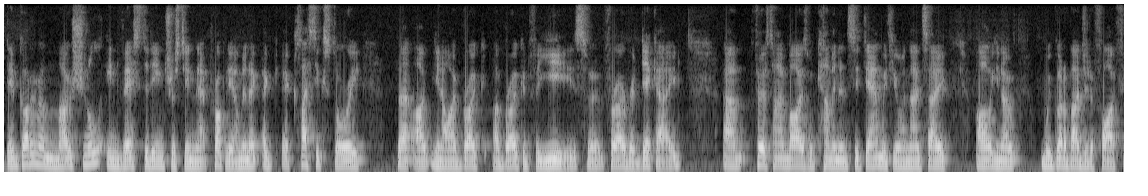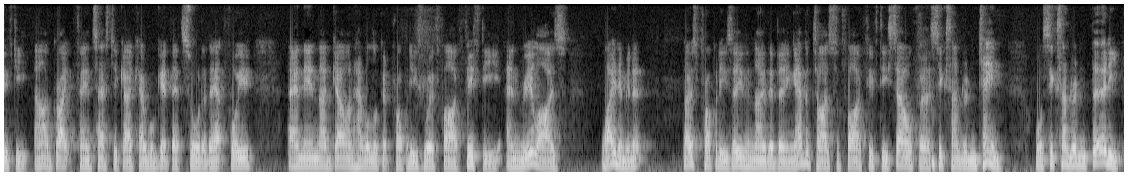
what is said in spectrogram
they've got an emotional invested interest in that property. I mean, a, a, a classic story that I, you know, I broke I broke it for years, for, for over a decade. Um, first home buyers would come in and sit down with you and they'd say, "Oh, you know, we've got a budget of 550. Oh, great, fantastic. Okay, we'll get that sorted out for you." And then they'd go and have a look at properties worth 550 and realize, wait a minute, those properties, even though they're being advertised for 550, sell for 610 or 630.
